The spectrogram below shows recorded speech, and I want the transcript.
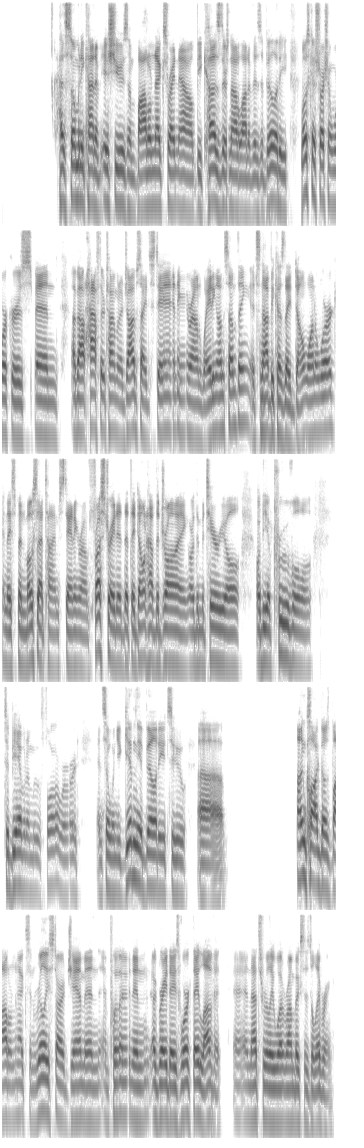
has so many kind of issues and bottlenecks right now because there's not a lot of visibility. Most construction workers spend about half their time on a job site standing around waiting on something. It's not because they don't want to work and they spend most of that time standing around frustrated that they don't have the drawing or the material or the approval to be able to move forward. And so when you give them the ability to uh, unclog those bottlenecks and really start jamming and putting in a great day's work, they love it, and that's really what Rhumbix is delivering.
